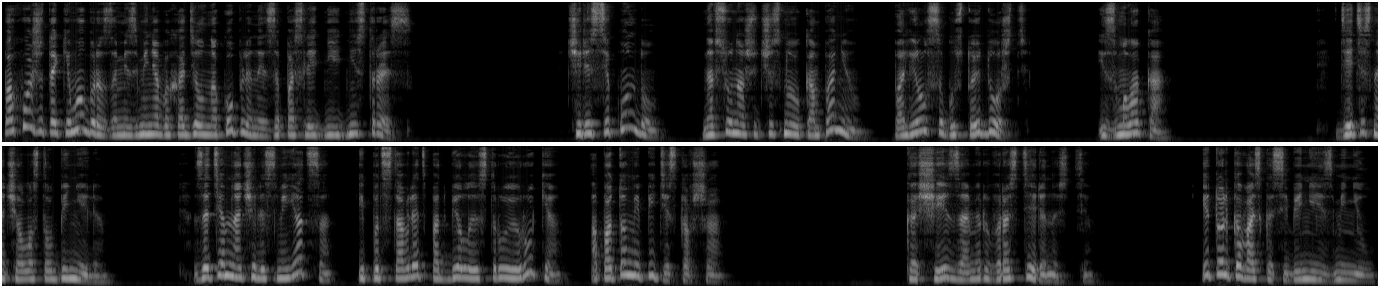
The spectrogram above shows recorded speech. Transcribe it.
Похоже, таким образом из меня выходил накопленный за последние дни стресс. Через секунду на всю нашу честную компанию полился густой дождь из молока. Дети сначала столбенели, затем начали смеяться и подставлять под белые струи руки, а потом и пить из ковша. Кощей замер в растерянности. И только Васька себе не изменил.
